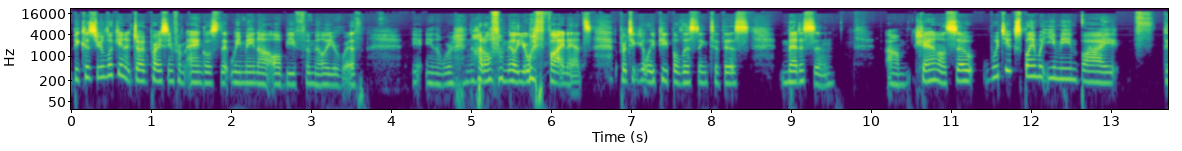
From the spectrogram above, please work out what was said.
because you're looking at drug pricing from angles that we may not all be familiar with you know, we're not all familiar with finance, particularly people listening to this medicine um, channel. So, would you explain what you mean by the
